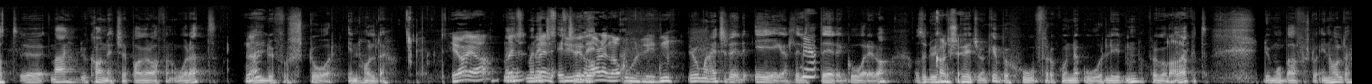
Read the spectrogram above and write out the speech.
At eh, nei, du kan ikke paragrafen ordrett, men du forstår innholdet. Ja, ja, men, Men er mens ikke- er du det- har denne ordlyden. Jo, men er ikke det egentlig litt det det går i, da? Altså, du, du har ikke noe behov for å kunne ordlyden for å gå på jakt. Du må bare forstå innholdet.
